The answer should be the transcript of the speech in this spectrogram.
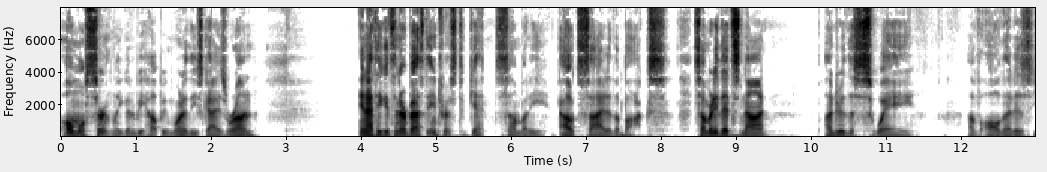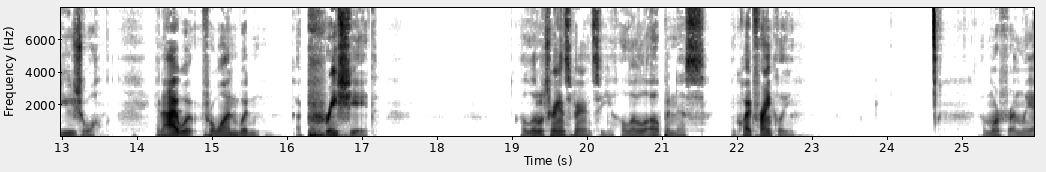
almost certainly going to be helping one of these guys run. And I think it's in our best interest to get somebody outside of the box. Somebody that's not under the sway of all that is usual. And I would, for one, would appreciate a little transparency, a little openness, and quite frankly, a more friendly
